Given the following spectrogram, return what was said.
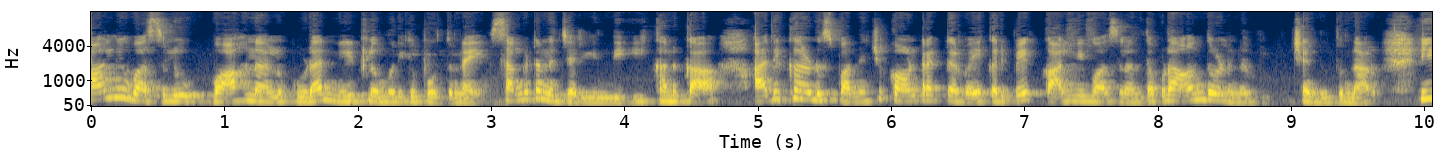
కాలనీ వాసులు వాహనాలు కూడా నీటిలో మునిగిపోతున్నాయి. సంఘటన జరిగింది. ఈ కనుక అధికారులు సంబంధించి కాంట్రాక్టర్ వైఖరిపై కాలనీ వాసులంతా కూడా ఆందోళన చెందుతున్నారు. ఈ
